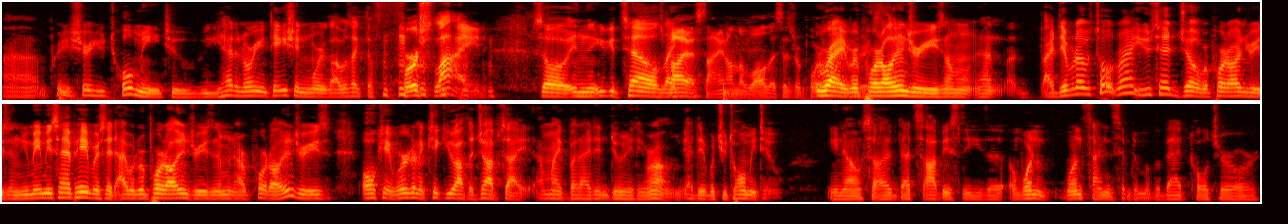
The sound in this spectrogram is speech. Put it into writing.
Uh, I'm pretty sure you told me to. We had an orientation where I was like the first slide. So, and you could tell, like, Probably a sign on the wall that says report. all right, injuries. report all injuries. Um, I did what I was told, right? You said, Joe, report all injuries. And you made me sign a paper said I would report all injuries. And then when I report all injuries, okay, we're going to kick you off the job site. I'm like, but I didn't do anything wrong. I did what you told me to. You know, so I, that's obviously the one one sign and symptom of a bad culture. Or,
